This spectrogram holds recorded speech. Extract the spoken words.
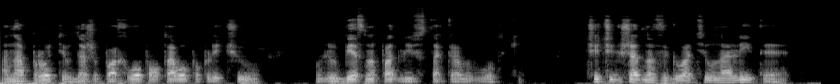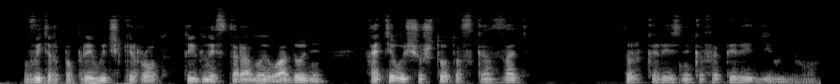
а напротив даже похлопал того по плечу, любезно подлив стакан водки. Чечик жадно заглотил налитое, вытер по привычке рот тыльной стороной ладони, хотел еще что-то сказать, только Резников опередил его,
